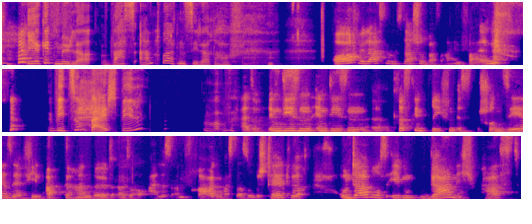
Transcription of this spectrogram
Birgit Müller, was antworten Sie darauf? Och, wir lassen uns da schon was einfallen. Wie zum Beispiel? Also in diesen, in diesen äh, Christkindbriefen ist schon sehr, sehr viel abgehandelt, also auch alles an Fragen, was da so bestellt wird. Und da, wo es eben gar nicht passt,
